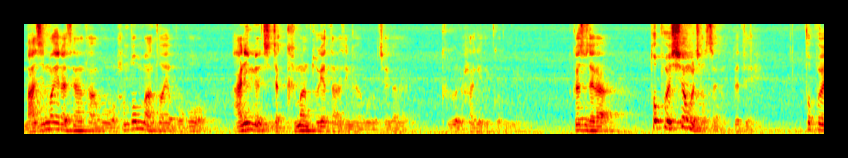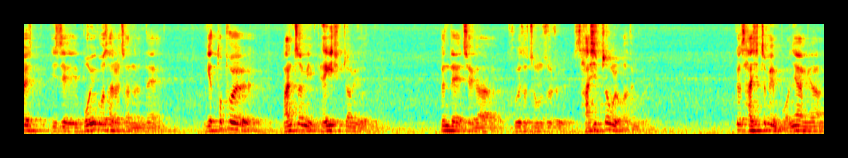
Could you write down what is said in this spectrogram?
마지막이라 생각하고 한 번만 더 해보고 아니면 진짜 그만두겠다는 생각으로 제가 그걸 하게 됐거든요. 그래서 제가 토플 시험을 쳤어요 그때 토플 이제 모의고사를 쳤는데 이게 토플 만점이 120점이거든요 근데 제가 거기서 점수를 40점을 받은 거예요 그 40점이 뭐냐면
